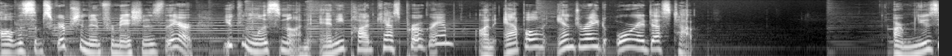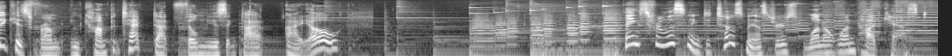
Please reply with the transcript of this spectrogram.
All the subscription information is there. You can listen on any podcast program on Apple, Android, or a desktop. Our music is from incompetech.filmmusic.io. Thanks for listening to Toastmasters 101 Podcast.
